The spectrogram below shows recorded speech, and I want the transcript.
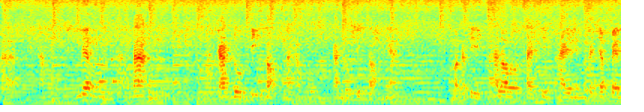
อทางเรื่องทางด้านการดู t ิ k t o k นะครับผมการดู t ิ k t o k เนี่ยปกติถ้าเราใส่ซิมไทยเนี่ยมันก็จะเป็น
